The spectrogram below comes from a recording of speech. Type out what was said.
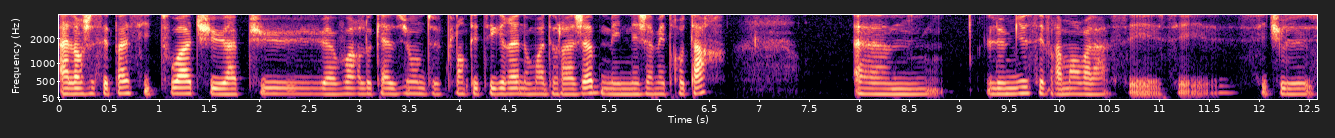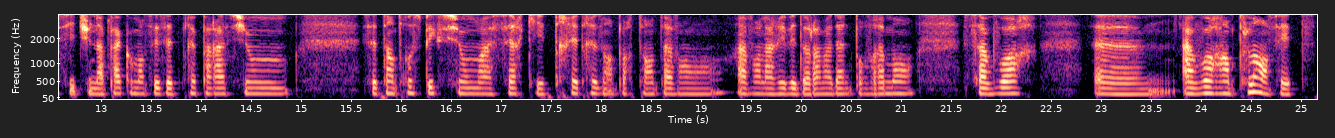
Alors je ne sais pas si toi tu as pu avoir l'occasion de planter tes graines au mois de Rajab, mais il n'est jamais trop tard. Euh, le mieux c'est vraiment, voilà, c'est si tu, si tu n'as pas commencé cette préparation, cette introspection à faire qui est très très importante avant, avant l'arrivée de Ramadan pour vraiment savoir euh, avoir un plan en fait.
